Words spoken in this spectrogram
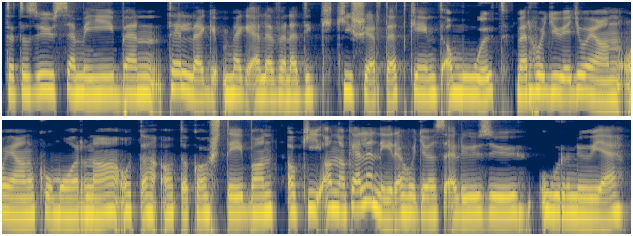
tehát az ő személyében tényleg megelevenedik kísértetként a múlt, mert hogy ő egy olyan, olyan komorna ott a, ott a kastélyban, aki annak ellenére, hogy az előző úrnője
